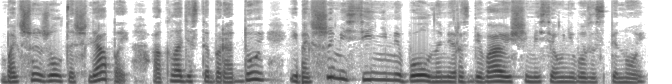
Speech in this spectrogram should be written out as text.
большой желтой шляпой, окладистой бородой и большими синими волнами, разбивающимися у него за спиной.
